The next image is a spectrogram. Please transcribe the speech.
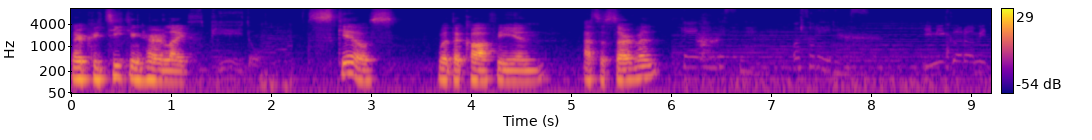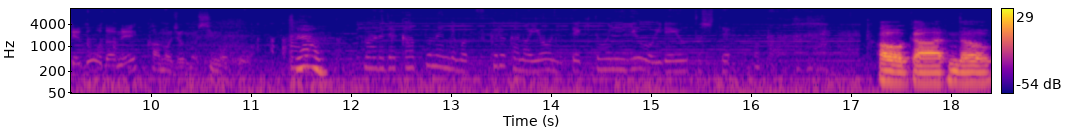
They're critiquing her like skills with the coffee and as a servant? まるでカップ麺でも作るかのように適当に湯を入れようとして。Oh God, no.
